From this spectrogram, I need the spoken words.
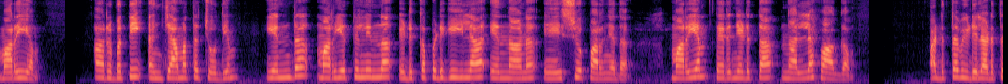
മറിയം. അറുപത്തി അഞ്ചാമത്തെ ചോദ്യം. എന്ത് മറിയത്തിൽ നിന്ന് എടുക്കപ്പെടുകയില്ല എന്നാണ് യേശു പറഞ്ഞത്? മറിയം തിരഞ്ഞെടുത്ത നല്ല ഭാഗം. അടുത്ത വീഡിയോയിൽ അടുത്ത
